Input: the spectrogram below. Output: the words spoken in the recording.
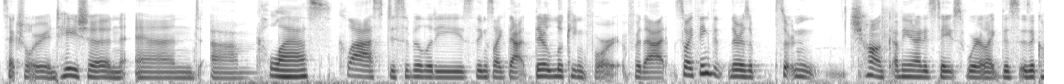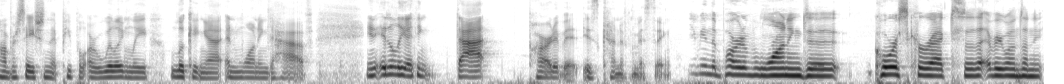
sexual orientation and um, Class. class, disabilities, things like that. They're looking for for that. So I think that there's a certain chunk of the United States where like this is a conversation that people are willingly looking at and wanting to have. In Italy, I think that part of it is kind of missing. You mean the part of wanting to course correct so that everyone's on an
